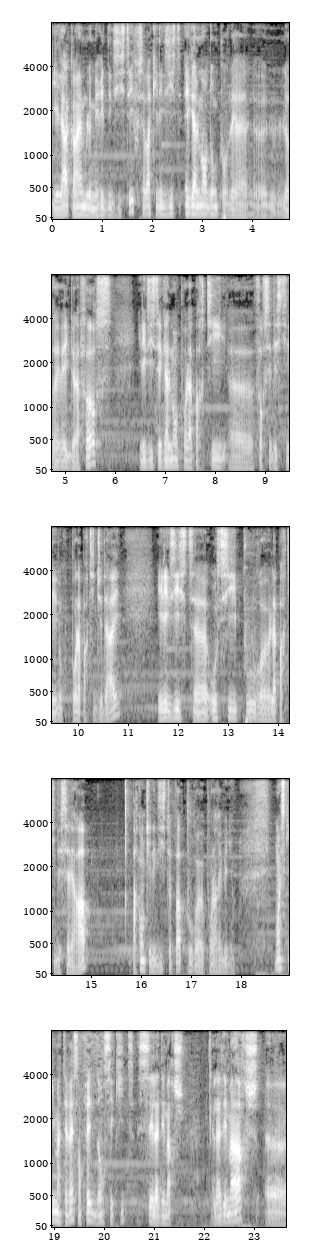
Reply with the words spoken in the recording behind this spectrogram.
Il a quand même le mérite d'exister. Il faut savoir qu'il existe également donc pour le, le, réveil de la force. Il existe également pour la partie force et destinée, donc pour la partie Jedi. Il existe aussi pour la partie des scélérats. Par contre, il n'existe pas pour, euh, pour la rébellion. Moi, ce qui m'intéresse en fait dans ces kits, c'est la démarche. La démarche, euh,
